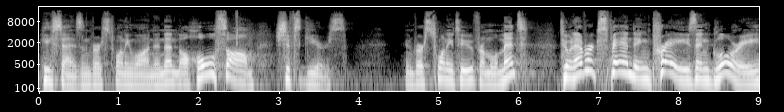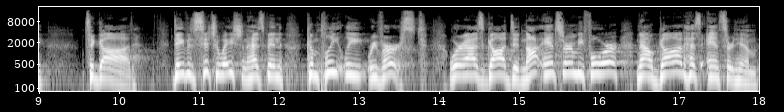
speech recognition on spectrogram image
he says in verse 21. And then the whole psalm shifts gears. In verse 22, from lament to an ever expanding praise and glory to God. David's situation has been completely reversed. Whereas God did not answer him before, now God has answered him.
